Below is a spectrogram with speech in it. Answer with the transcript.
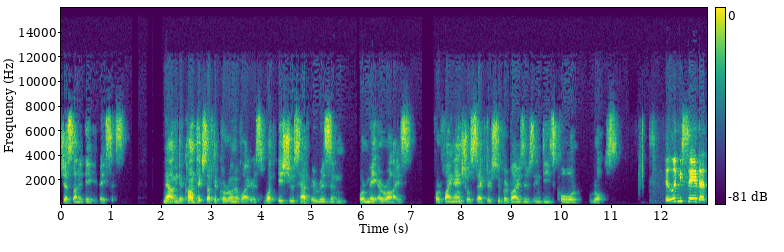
just on a daily basis. Now, in the context of the coronavirus, what issues have arisen or may arise for financial sector supervisors in these core roles? Let me say that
